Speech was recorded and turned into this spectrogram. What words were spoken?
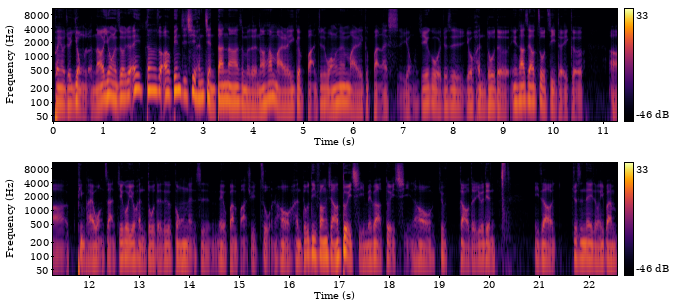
朋友就用了，然后用了之后就哎，当时说哦，编辑器很简单呐什么的。然后他买了一个版，就是网络上面买了一个版来使用。结果就是有很多的，因为他是要做自己的一个啊品牌网站，结果有很多的这个功能是没有办法去做，然后很多地方想要对齐没办法对齐，然后就。搞得有点，你知道，就是那种一般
